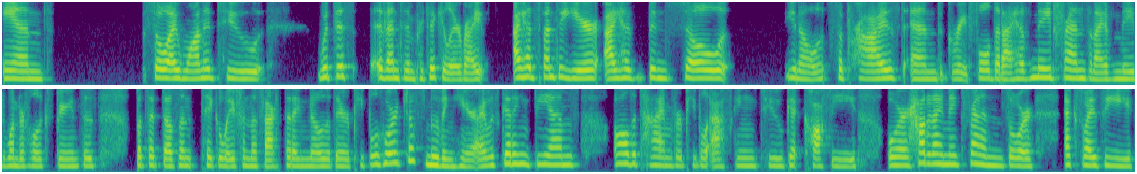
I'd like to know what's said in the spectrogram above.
and so I wanted to, with this event in particular, right? I had spent a year, I had been so you know, surprised and grateful that I have made friends and I have made wonderful experiences, but that doesn't take away from the fact that I know that there are people who are just moving here. I was getting DMs all the time for people asking to get coffee or how did I make friends or XYZ.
